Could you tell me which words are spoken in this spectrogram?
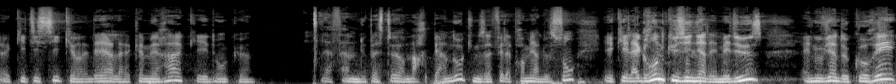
euh, qui est ici, qui est derrière la caméra, qui est donc euh, la femme du pasteur Marc Pernaud, qui nous a fait la première leçon, et qui est la grande cuisinière des méduses. Elle nous vient de Corée.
